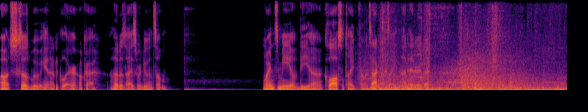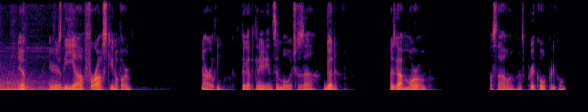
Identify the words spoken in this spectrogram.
Oh, it's just because I was moving it at a glare. Okay. I thought his eyes were doing something. Reminds me of the uh, Colossal Titan from Attack on Titan, that head right there. Yep. Here's the uh, Frost uniform. Gnarly. Still got the Canadian symbol, which is uh, good. He's got more of them. What's that one? That's pretty cool. Pretty cool.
